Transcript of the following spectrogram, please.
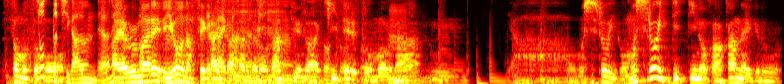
そもそもちょっと違うんだよね。危ぶまれるような世界観なんだろうなっていうのはうん聞いてると思うな。うんいやー、面白い、面白いって言っていいのかわかんないけど、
